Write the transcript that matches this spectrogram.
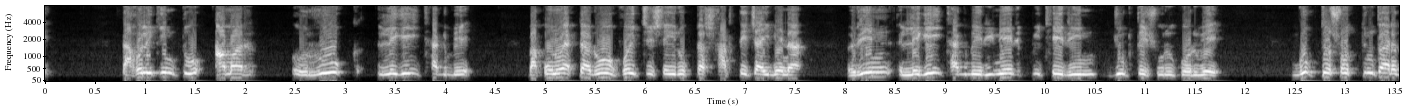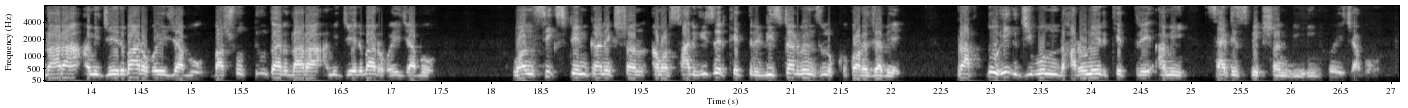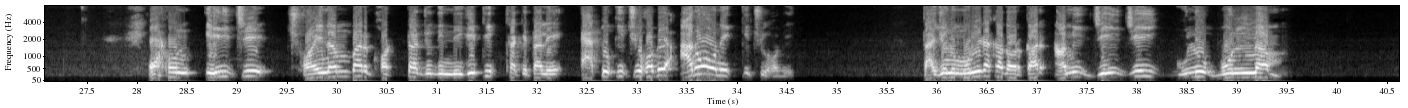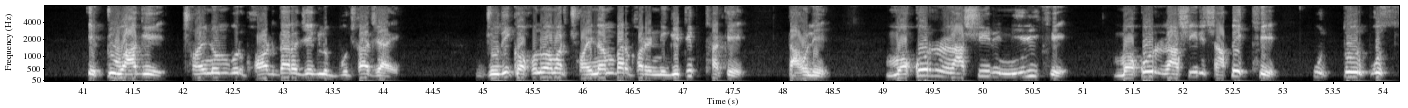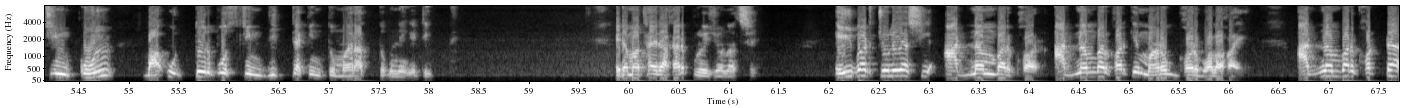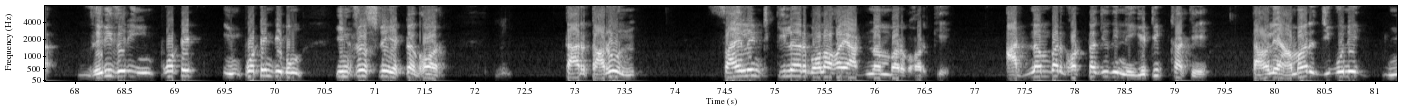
তাহলে কিন্তু আমার রোগ লেগেই থাকবে বা কোনো একটা রোগ হয়েছে, সেই রোগটা সারতে চাইবে না। ঋণ লেগেই থাকবে, ঋণের পিঠে ঋণ জুটতে শুরু করবে। গুপ্ত শত্রুতার দ্বারা আমি জেরবার হয়ে যাব বা শত্রুতার দ্বারা আমি জেরবার হয়ে যাব। ওয়ান সিক্স টেন কানেকশন আমার সার্ভিসের ক্ষেত্রে ডিস্টারবেন্স লক্ষ্য করা যাবে। প্রাত্যহিক জীবন ধারণের ক্ষেত্রে আমি স্যাটিসফ্যাকশন বিহীন হয়ে যাব। এখন এই যে ছয় নাম্বার ঘরটা যদি নেগেটিভ থাকে, তাহলে এত কিছু হবে, আরও অনেক কিছু হবে। তাই জন্য মনে রাখা দরকার, আমি যেই যেই গুলো বললাম, একটু আগে ছয় নম্বর ঘর দ্বারা যেগুলো বোঝা যায়, যদি কখনো আমার ছয় নাম্বার ঘরে নেগেটিভ থাকে, তাহলে মকর রাশির নিরিখে, মকর রাশির সাপেক্ষে উত্তর পশ্চিম কোণ বা উত্তর পশ্চিম দিকটা কিন্তু মারাত্মক নেগেটিভ এটা মাথায় রাখার প্রয়োজন আছে। এইবার চলে আসি আট নাম্বার ঘর। আট নাম্বার ঘরকে মারক ঘর বলা হয়। আট নাম্বার ঘরটা ভেরি ভেরি ইম্পর্টেন্ট ইম্পর্টেন্ট এবং ইন্টারেস্টিং একটা ঘর। তার কারণ সাইলেন্ট কিলার বলা হয় আট নাম্বার ঘরকে। আট নাম্বার ঘরটা যদি নেগেটিভ থাকে, তাহলে আমার জীবনে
